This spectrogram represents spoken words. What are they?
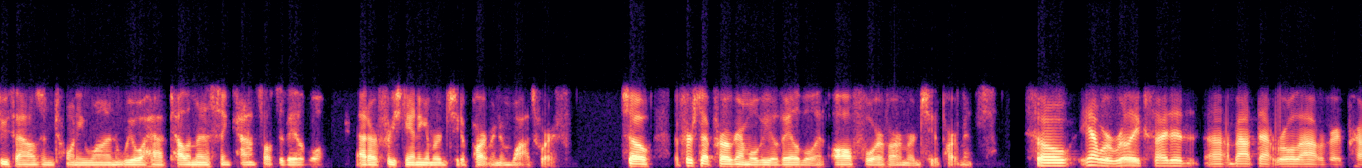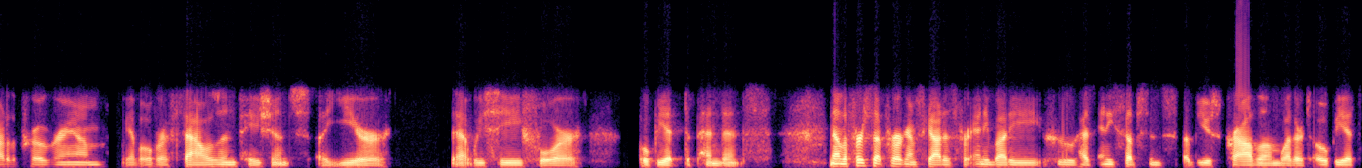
2021, we will have telemedicine consults available at our freestanding emergency department in Wadsworth. So the First Step program will be available at all four of our emergency departments. So yeah, we're really excited uh, about that rollout. We're very proud of the program. We have over a thousand patients a year that we see for opiate dependence. Now, the First Step program, Scott, is for anybody who has any substance abuse problem, whether it's opiates,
